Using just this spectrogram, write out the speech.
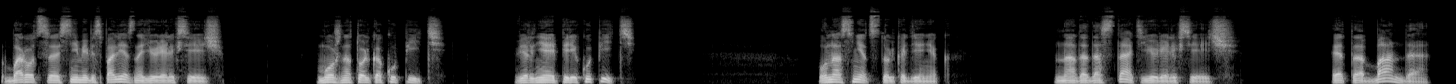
Бороться с ними бесполезно, Юрий Алексеевич. Можно только купить. Вернее, перекупить. У нас нет столько денег. Надо достать, Юрий Алексеевич. Эта банда,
